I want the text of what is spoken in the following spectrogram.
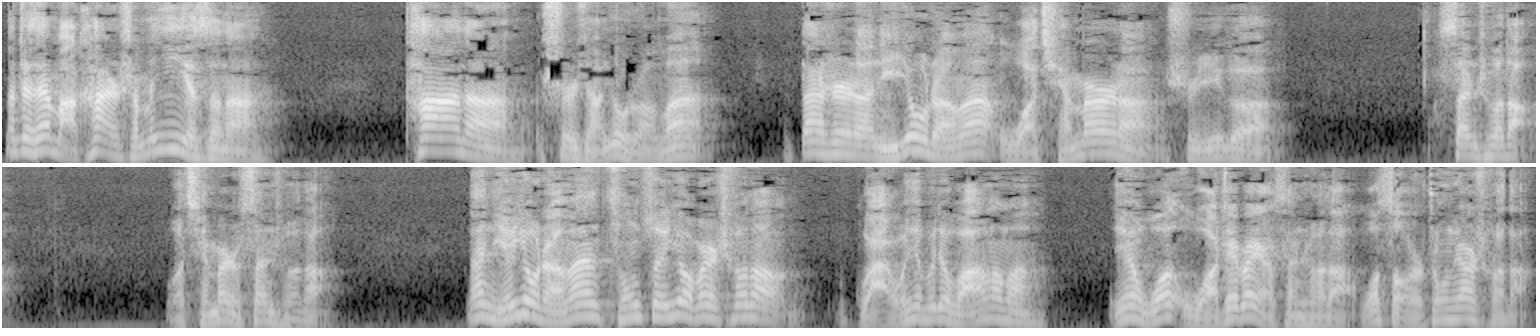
那这台马看是什么意思呢？他呢是想右转弯，但是呢，你右转弯，我前边呢是一个三车道，我前面是三车道，那你就右转弯从最右边车道拐过去不就完了吗？因为我我这边也是三车道，我走是中间车道，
